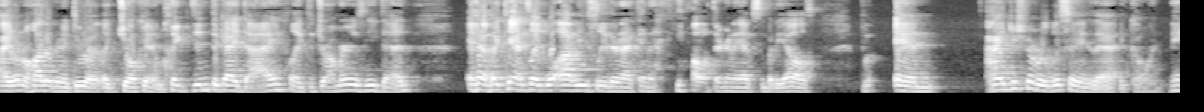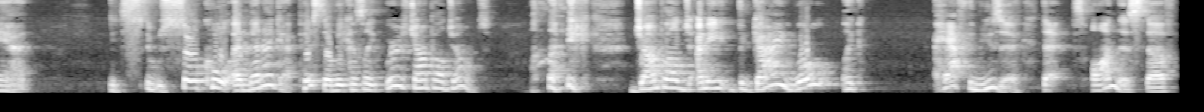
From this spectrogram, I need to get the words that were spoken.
I don't know how they're gonna do it, like joking. I'm like, didn't the guy die? Like the drummer, isn't he dead? And my dad's like, Well, obviously they're not gonna, you know, they're gonna have somebody else. But and I just remember listening to that and going, Man, it's it was so cool. And then I got pissed though because like, where's John Paul Jones? like John Paul. I mean, the guy wrote like half the music that's on this stuff,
